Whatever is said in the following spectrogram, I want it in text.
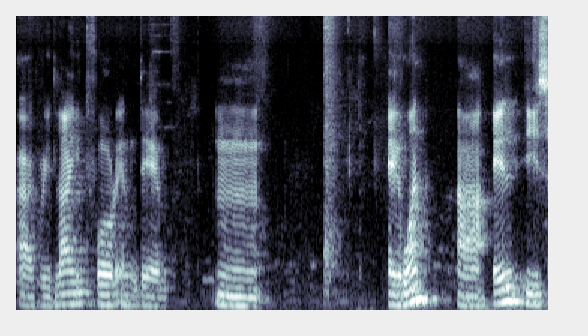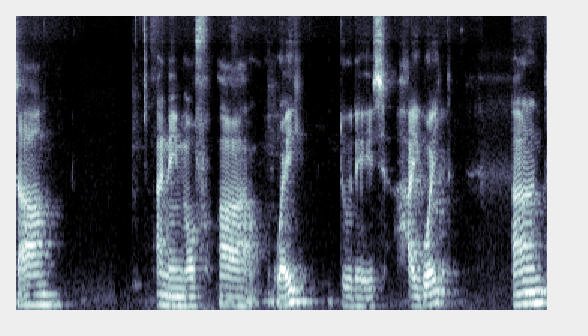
a grid light for in the um, L1. Uh, L is um, a name of a way to this high weight and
